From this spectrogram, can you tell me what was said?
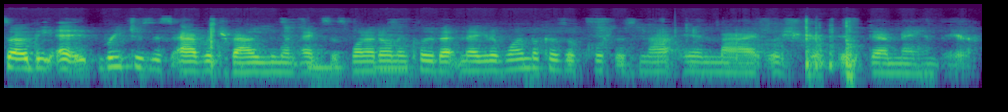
So the it reaches its average value when x is 1. I don't include that negative 1 because, of course, it's not in my restricted domain there.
